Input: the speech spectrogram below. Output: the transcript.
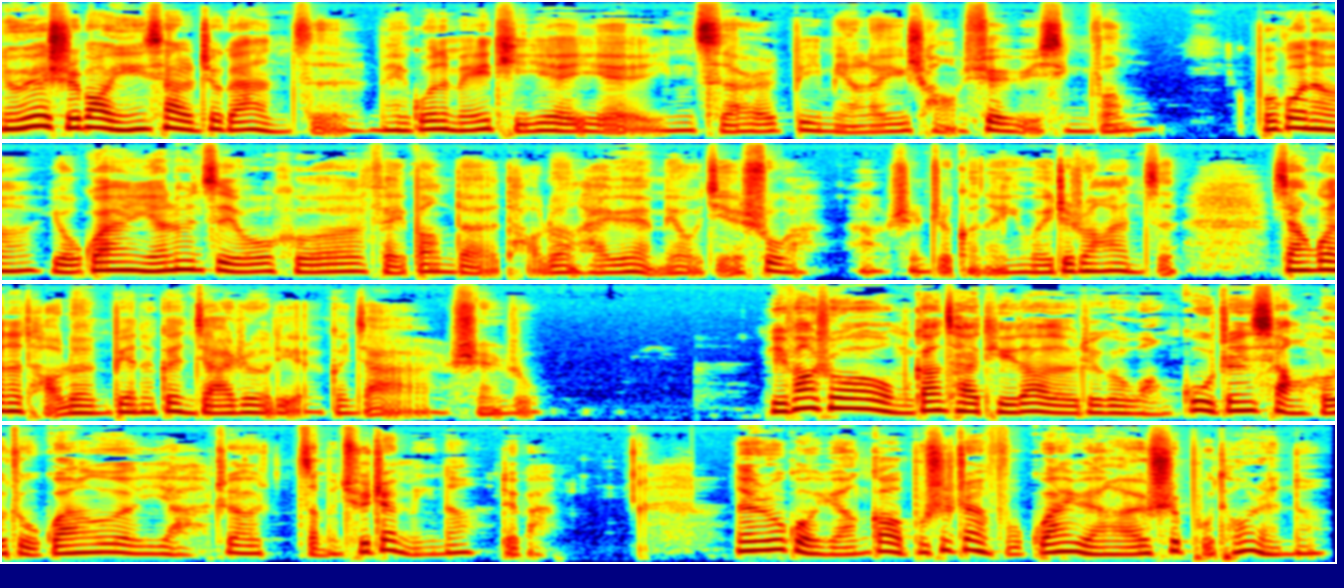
纽约时报》赢下了这个案子，美国的媒体业也因此而避免了一场血雨腥风。不过呢，有关言论自由和诽谤的讨论还远远没有结束啊啊！甚至可能因为这桩案子，相关的讨论变得更加热烈、更加深入。比方说，我们刚才提到的这个罔顾真相和主观恶意啊，这要怎么去证明呢？对吧？那如果原告不是政府官员，而是普通人呢？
